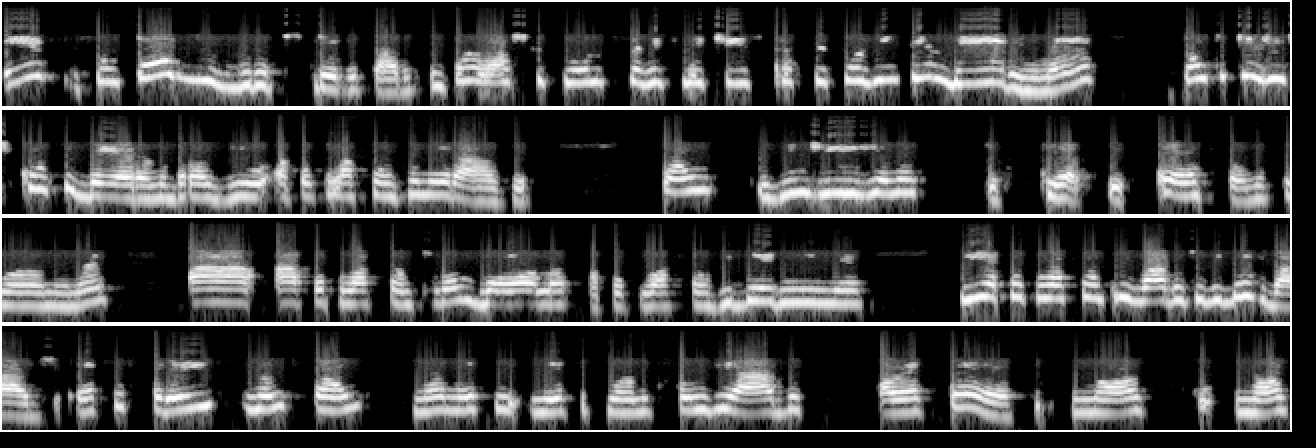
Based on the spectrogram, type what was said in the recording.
esses são todos os grupos prioritários. Então, eu acho que o plano precisa refletir isso para as pessoas entenderem, né? Então, o que a gente considera no Brasil a população vulnerável? São os indígenas, que, que constam no plano, né? A, a população quilombola, a população ribeirinha e a população privada de liberdade. Essas três não estão né, nesse, nesse plano que foi enviado ao STF. Nós, nós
